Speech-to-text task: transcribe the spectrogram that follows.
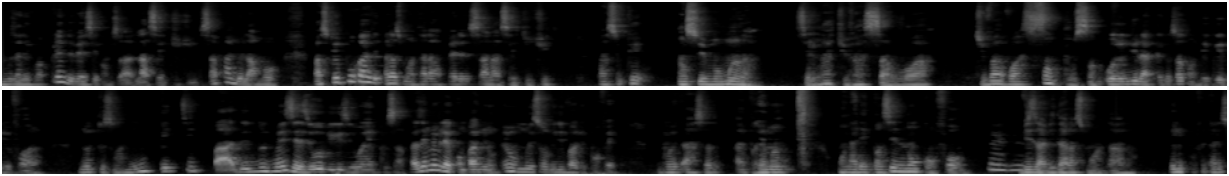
vous allez voir plein de versets comme ça, la certitude. Ça parle de la mort. Parce que pourquoi Allah subhanahu appelle ça la certitude? Parce que en ce moment-là, c'est là que tu vas savoir, tu vas avoir 100%. Aujourd'hui, là, quel que soit ton degré de foi, là, nous tous, on a une petite part de doute, mais c'est 0,01%. Parce que même les compagnons, un moment, ils sont venus voir le prophète. Le prophète, ah, ça- ah, vraiment, on a des pensées non conformes Mhm. vis-à-vis d'Allah subhanahu. Et le prophète alayhi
